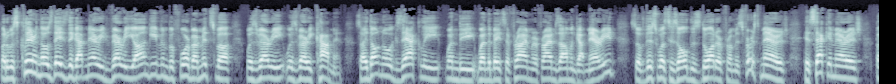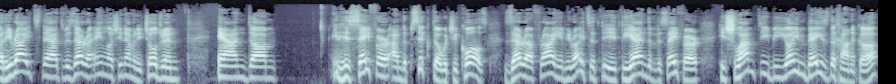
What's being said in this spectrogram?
but it was clear in those days they got married very young, even before bar mitzvah was very was very common. So I don't know exactly when the when the Beis Ephraim or Ephraim Zalman got married. So if this was his oldest daughter from his first marriage, his second marriage, but he writes that Vizera Ainla she didn't have any children, and. Um, in his Sefer on the Psikta, which he calls Zera Ephraim, he writes at the, at the end of the Sefer, Hishlamti biyoim beis de Chanukah.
